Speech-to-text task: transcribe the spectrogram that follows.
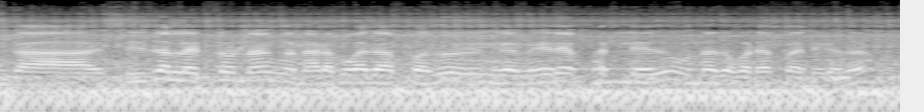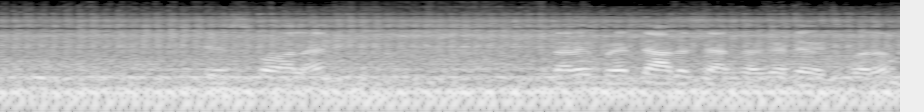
ఇంకా సీజన్లు ఎట్లున్నా ఇంకా నడపక తప్పదు. ఇంకా వేరే పని లేదు ఉన్నది ఒకటే పని కదా. చేసుకోవాలి? సరే ఇప్పుడైతే ఆటో అయితే వెళ్ళిపోదాం.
